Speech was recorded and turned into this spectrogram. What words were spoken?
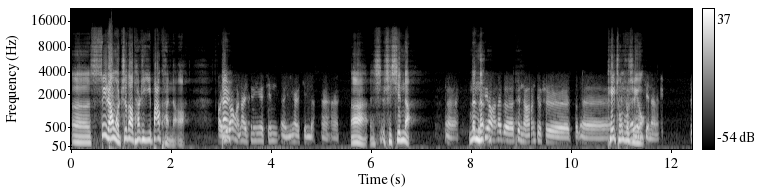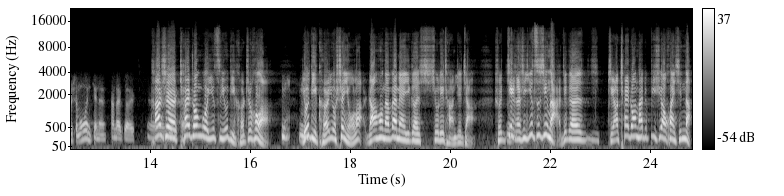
呃，虽然我知道它是一八款的啊，啊，一八款那是一个新，呃，应该是新的，嗯嗯啊，是是新的，嗯。那能需要那个正常就是呃。可以重复使用是什么问题呢？是什么问题呢？它那个。呃它是拆装过一次油底壳之后啊，嗯油底壳又渗油了，然后呢，外面一个修理厂就讲说这个是一次性的，这个只要拆装它就必须要换新的。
